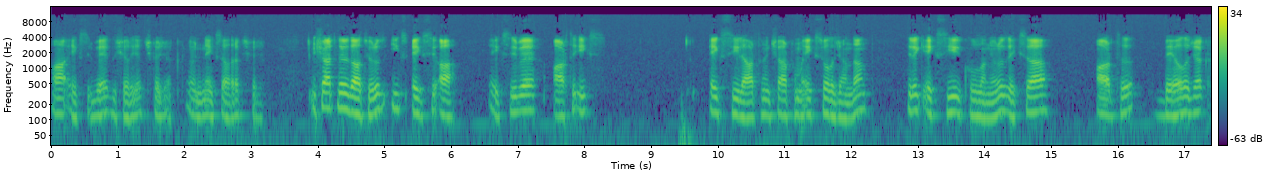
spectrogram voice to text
A eksi B dışarıya çıkacak. Önüne eksi alarak çıkacak. İşaretleri dağıtıyoruz. X eksi A eksi B artı X eksi ile artının çarpımı eksi olacağından direkt eksiyi kullanıyoruz. Eksi A artı B olacak.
